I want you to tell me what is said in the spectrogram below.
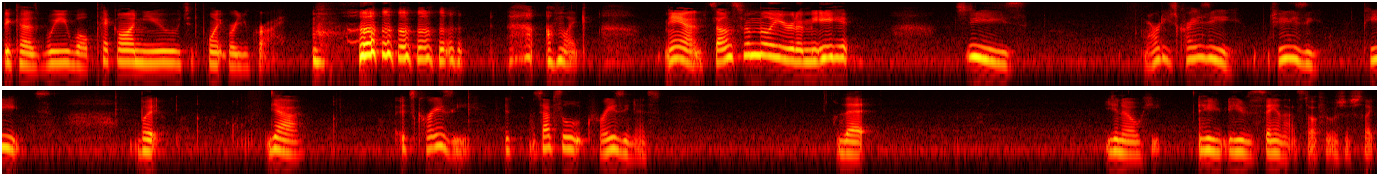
Because we will pick on you to the point where you cry. I'm like, Man, sounds familiar to me. Jeez. Marty's crazy. Jeezy. Pete's. But, yeah, it's crazy. It's absolute craziness that, you know, he, he, he was saying that stuff. It was just like,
